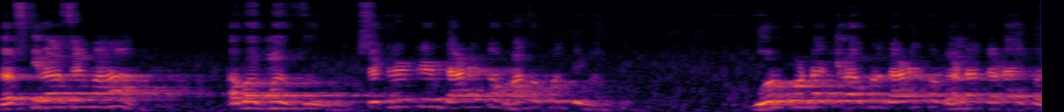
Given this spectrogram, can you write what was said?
दस गिलास है वहाँ अब सेक्रेटरी दाढ़ी तो वहाँ तो कोई नहीं गोलकोंडा किला पर दाढ़ी तो घंटा चढ़ाए को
